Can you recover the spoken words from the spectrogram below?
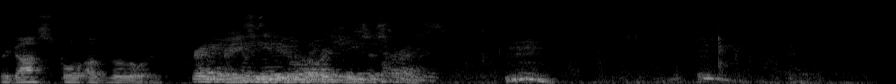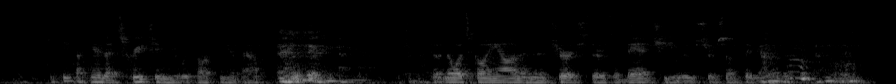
The Gospel of the Lord. Praise, Praise to to you, you, Lord Lord Jesus Jesus Christ. I think I hear that screeching you were talking about. Don't know what's going on in the church. There's a banshee loose or something.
